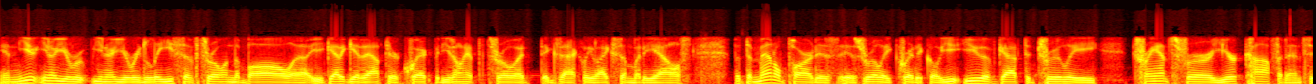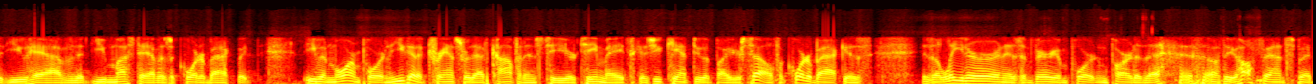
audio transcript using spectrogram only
and you you know your you know your release of throwing the ball uh, you got to get it out there quick but you don't have to throw it exactly like somebody else but the mental part is is really critical you you have got to truly transfer your confidence that you have that you must have as a quarterback but even more importantly you got to transfer that confidence to your teammates because you can't do it by yourself. A quarterback is is a leader and is a very important part of the of the offense but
